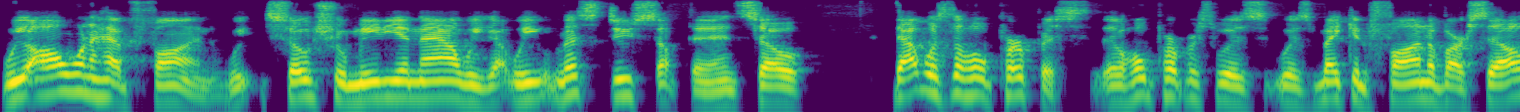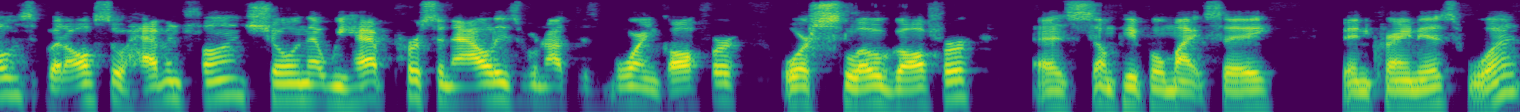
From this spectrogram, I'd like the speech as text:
we all want to have fun. We social media now, we got we let's do something. And so that was the whole purpose. The whole purpose was was making fun of ourselves, but also having fun, showing that we have personalities. We're not this boring golfer or slow golfer, as some people might say Ben Crane is. What?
